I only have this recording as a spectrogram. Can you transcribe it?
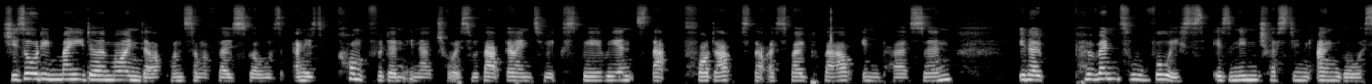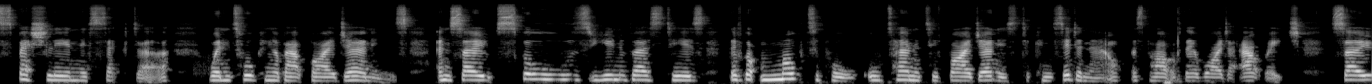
She's already made her mind up on some of those schools and is confident in her choice without going to experience that product that I spoke about in person. You know, parental voice is an interesting angle, especially in this sector when talking about buyer journeys. And so schools, universities, they've got multiple alternative buyer journeys to consider now as part of their wider outreach. So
